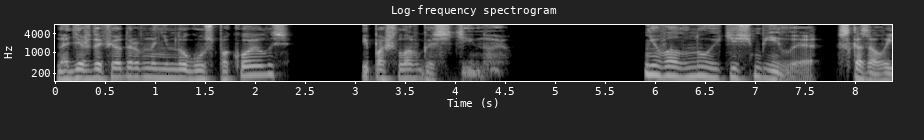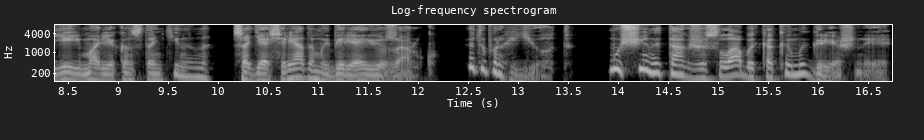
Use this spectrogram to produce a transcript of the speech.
Надежда Федоровна немного успокоилась и пошла в гостиную. — Не волнуйтесь, милая, — сказала ей Мария Константиновна, садясь рядом и беря ее за руку. — Это пройдет. Мужчины так же слабы, как и мы грешные.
